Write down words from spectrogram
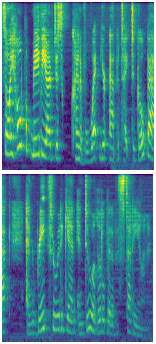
So I hope maybe I've just kind of whet your appetite to go back and read through it again and do a little bit of a study on it.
